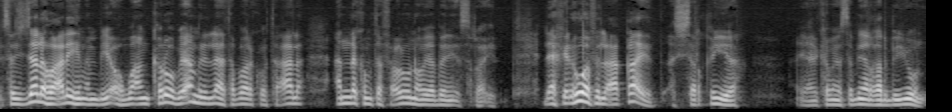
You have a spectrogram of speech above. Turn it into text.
سجله عليهم أنبياءهم وأنكروه بأمر الله تبارك وتعالى أنكم تفعلونه يا بني إسرائيل. لكن هو في العقائد الشرقية يعني كما يسميها الغربيون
